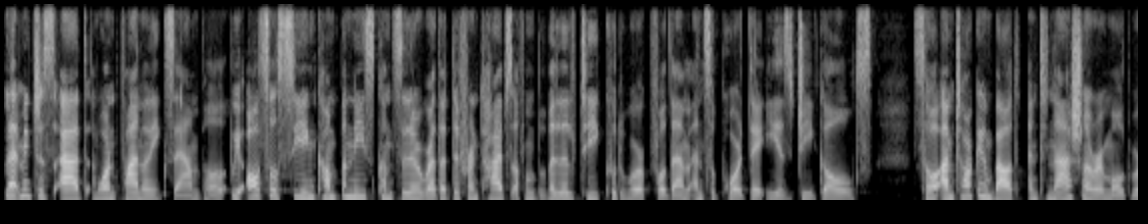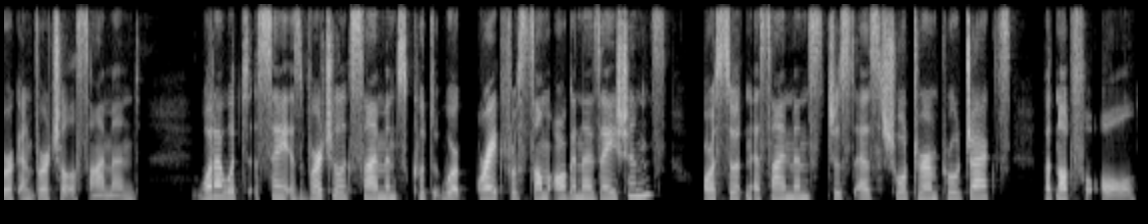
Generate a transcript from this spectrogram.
Let me just add one final example. We're also seeing companies consider whether different types of mobility could work for them and support their ESG goals. So I'm talking about international remote work and virtual assignment. What I would say is virtual assignments could work great for some organizations or certain assignments just as short-term projects, but not for all.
